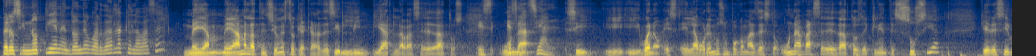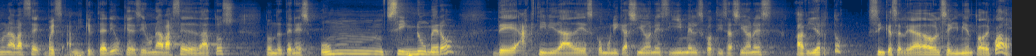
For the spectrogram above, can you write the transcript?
Pero si no tienen dónde guardarla, ¿qué la va a hacer? Me llama, me llama la atención esto que acabas de decir, limpiar la base de datos. Es esencial. Sí, y, y bueno, es- elaboremos un poco más de esto. Una base de datos de clientes sucia quiere decir una base, pues a mi criterio, quiere decir una base de datos donde tenés un sinnúmero de actividades, comunicaciones, emails, cotizaciones abierto sin que se le haya dado el seguimiento adecuado.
